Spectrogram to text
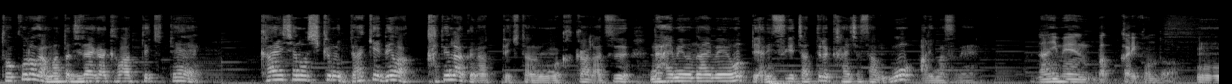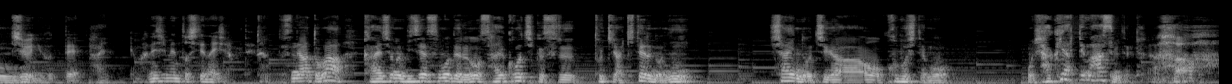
ところがまた時代が変わってきて、会社の仕組みだけでは勝てなくなってきたのにもかかわらず、内面を内面をってやりすぎちゃってる会社さんもありますね。内面ばっかり今度はうん10に振って、はい。マネジメントしてないじゃんみたいな。ですね。あとは、会社のビジネスモデルを再構築する時が来てるのに、社員の内側を鼓舞しても、もう100やってますみたいな。ああ。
